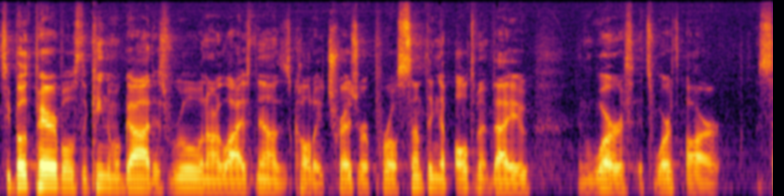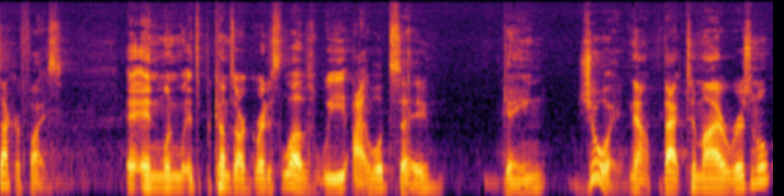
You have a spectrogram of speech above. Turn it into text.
See, both parables, the kingdom of God is rule in our lives now. It's called a treasure, a pearl, something of ultimate value and worth. It's worth our sacrifice. And when it becomes our greatest loves, we, I would say, gain joy. Now, back to my original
